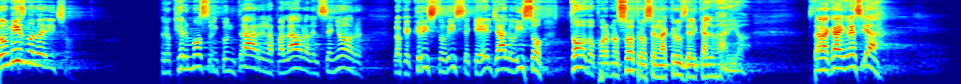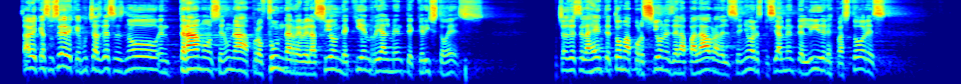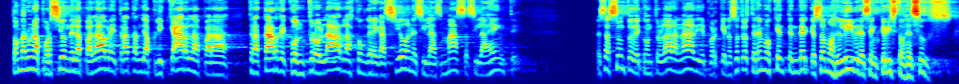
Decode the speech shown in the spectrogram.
Yo mismo lo he dicho. Pero qué hermoso encontrar en la palabra del Señor lo que Cristo dice, que Él ya lo hizo todo por nosotros en la cruz del Calvario. ¿Están acá, iglesia? ¿Sabe qué sucede? Que muchas veces no entramos en una profunda revelación de quién realmente Cristo es. Muchas veces la gente toma porciones de la palabra del Señor, especialmente líderes, pastores, toman una porción de la palabra y tratan de aplicarla para tratar de controlar las congregaciones y las masas y la gente. Es asunto de controlar a nadie porque nosotros tenemos que entender que somos libres en Cristo Jesús.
